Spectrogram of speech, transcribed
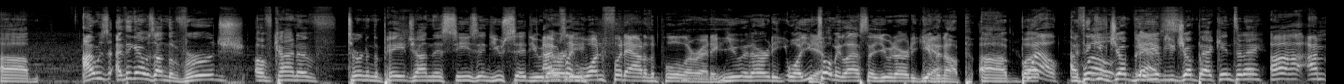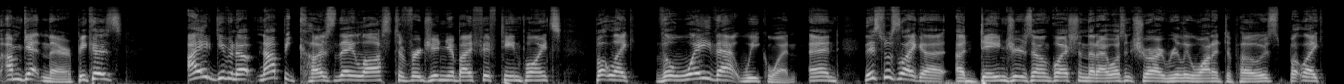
um, I was I think I was on the verge of kind of turning the page on this season. You said you had I was already, like one foot out of the pool already. You had already well, you Yeah. told me last night you had already given Yeah. up. Uh, but Well, I think well, you've jumped yes. have you jumped back in today? Uh, I'm I'm getting there because I had given up not because they lost to Virginia by 15 points, but like the way that week went. And this was like a, a danger zone question that I wasn't sure I really wanted to pose, but like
